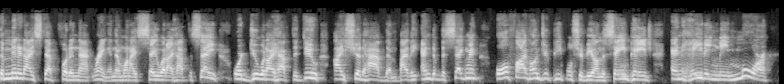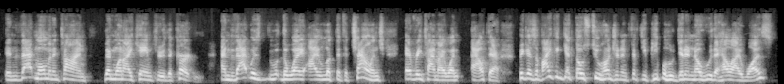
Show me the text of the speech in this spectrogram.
the minute I step foot in that ring. And then when I say what I have to say or do what I have to do, I should have them. By the end of the segment, all 500 people should be on the same page and hating me more in that moment in time than when I came through the curtain. And that was the way I looked at the challenge every time I went out there. Because if I could get those 250 people who didn't know who the hell I was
